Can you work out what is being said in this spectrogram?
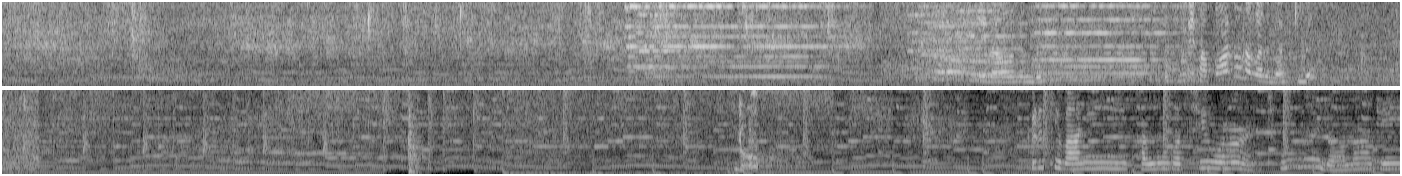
물이 나오는데 물이 다 빠져나가는 것 같은데? 그렇게 많이 바른 거 치고는 정말 연하게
